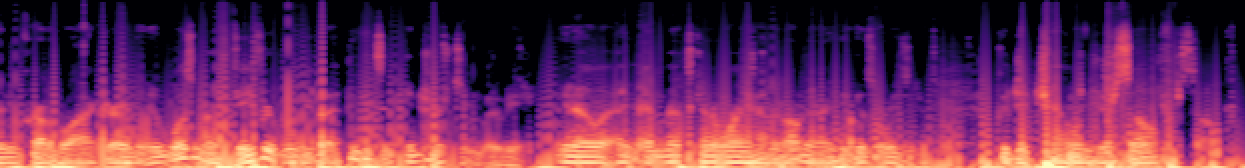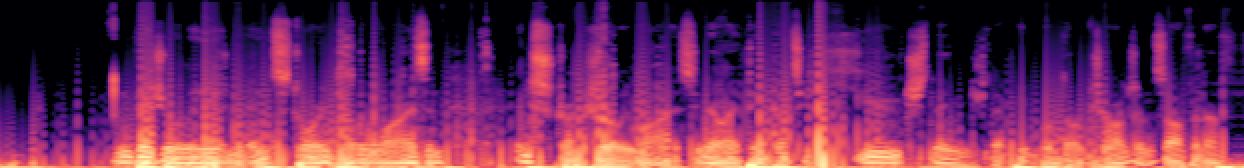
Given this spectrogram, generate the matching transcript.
an incredible actor. And it wasn't my favorite movie, but I think it's an interesting movie. You know, and, and that's kind of why I had it on there. I think it's always good to challenge yourself visually and, and storytelling wise and, and structurally wise. You know, I think that's a huge thing that people don't challenge themselves enough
